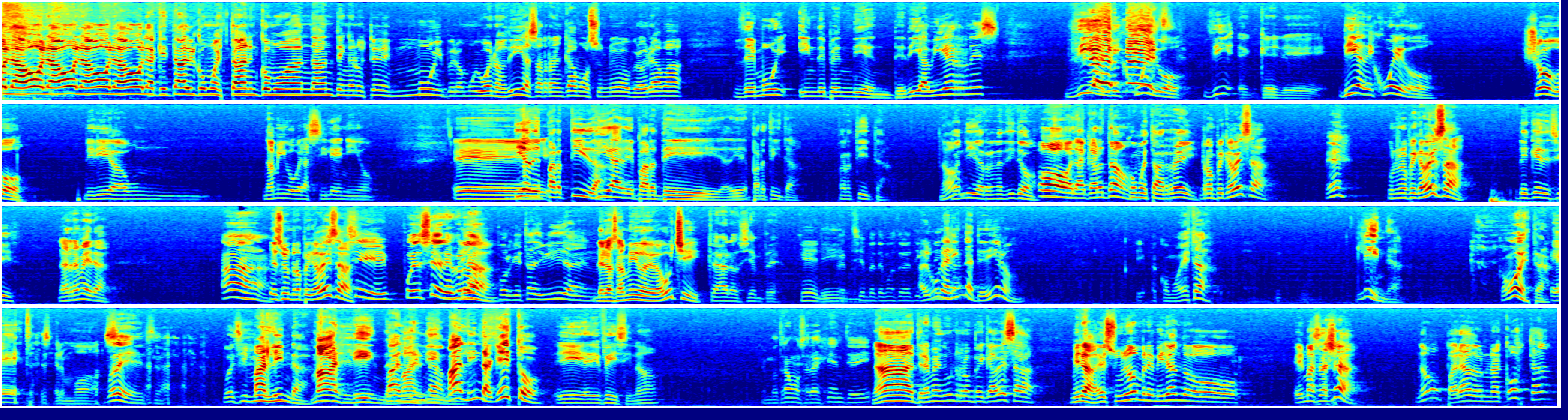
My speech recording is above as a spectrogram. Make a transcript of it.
Hola, hola, hola, hola, hola, ¿qué tal? ¿Cómo están? ¿Cómo andan? Tengan ustedes muy, pero muy buenos días. Arrancamos un nuevo programa de Muy Independiente. Día viernes, día de juego. Di- eh, que le- día de juego. Yogo, diría un, un amigo brasileño. Eh, Día de partida. Día de partida, día de partita. Partita. ¿No? Buen día, Renatito. Hola, cartón. ¿Cómo estás, Rey? ¿Rompecabezas? ¿Eh? ¿Un rompecabezas? ¿De qué decís? La remera. Ah, ¿Es un rompecabezas? sí, puede ser, es verdad. Mirá. Porque está dividida en. ¿De los amigos de Gabucci? Claro, siempre. Qué lindo. Siempre te muestro la etiquetita. ¿Alguna linda te dieron? ¿Como esta? Linda. ¿Como esta? Esta es hermosa. Por eso. Vos decís más linda. Más linda, Más, más, linda. linda. ¿Más linda que esto? Y es difícil, ¿no? Le mostramos a la gente ahí. Ah, tremendo, un rompecabezas. Mirá, es un hombre mirando el más allá, ¿no? Parado en una costa.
